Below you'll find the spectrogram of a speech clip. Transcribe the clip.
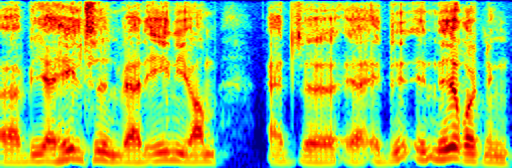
Øh, vi har hele tiden været enige om, at øh, en nedrykning,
